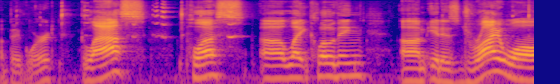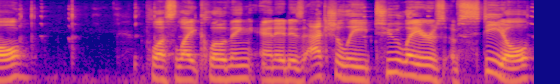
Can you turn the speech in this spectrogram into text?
a big word. Glass plus uh, light clothing. Um, it is drywall plus light clothing, and it is actually two layers of steel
